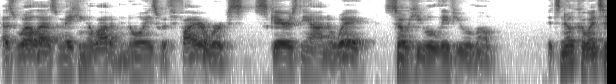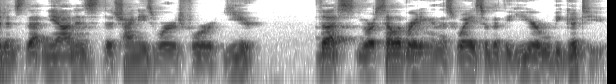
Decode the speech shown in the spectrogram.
as well as making a lot of noise with fireworks, scares Nian away, so he will leave you alone. It's no coincidence that Nian is the Chinese word for year. Thus, you are celebrating in this way so that the year will be good to you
